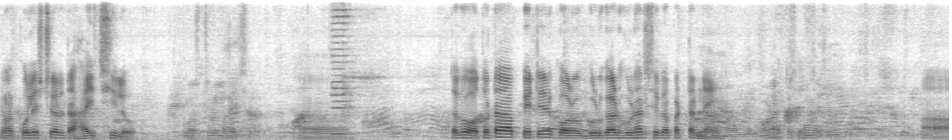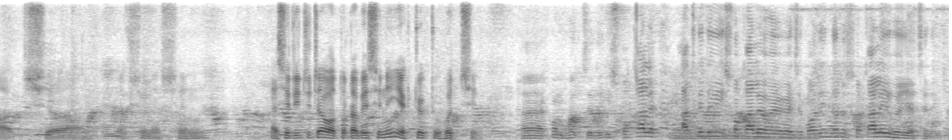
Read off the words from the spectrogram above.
তোমার কোলেস্টেরলটা হাই ছিল। কোলেস্টেরল হাই ছিল। তবে অতটা পেটের গড়- গুড়গাড় হুড়ার সে ব্যাপারটা নেই। আচ্ছা। আচ্ছা ভ্যাকসিনেশন অ্যাসিডিটিটা অতটা বেশি নেই একটু একটু হচ্ছে। হ্যাঁ এখন হচ্ছে। দেখি সকালে আজকে দেখি সকালে হয়ে গেছে। কদিন ধরে সকালেই হয়ে যাচ্ছে দেখি।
